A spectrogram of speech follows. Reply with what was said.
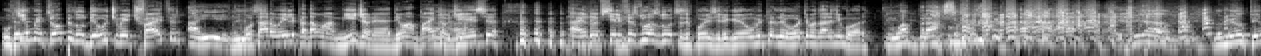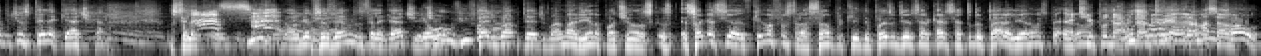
O Kimbo entrou pelo The Ultimate Fighter. Aí. Botaram ele pra dar uma mídia, né? Deu uma baita Aham. audiência. Aí no UFC ele fez duas lutas depois. Ele ganhou uma e perdeu outra e mandaram ele embora. Um abraço. Eu tinha, no meu tempo tinha os telecat, cara. Os tele... Alguém, vocês lembram do Telecat? Eu ouvi falar. Ted Boy, Ted Boy Marina, pô, tinha os, os- Só que assim, ó, eu fiquei numa frustração, porque depois do dia do cercar, isso é tudo claro, ali era um... Era um- tipo um WWE show, da um show.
